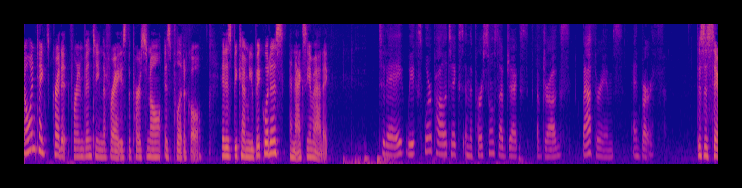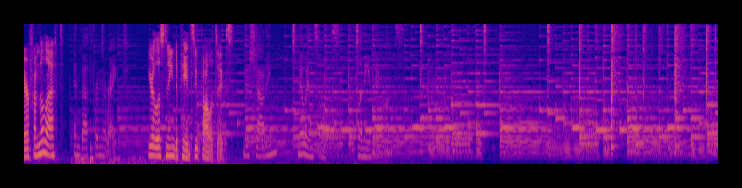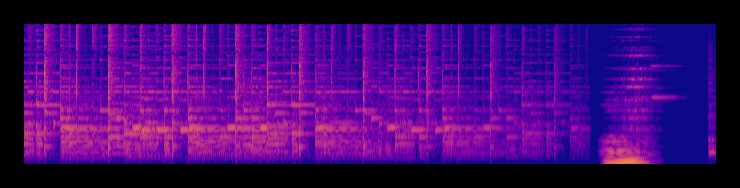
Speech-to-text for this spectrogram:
No one takes credit for inventing the phrase, the personal is political. It has become ubiquitous and axiomatic. Today, we explore politics in the personal subjects of drugs, bathrooms, and birth. This is Sarah from the left. And Beth from the right. You're listening to Pantsuit Politics. No shouting, no insults, plenty of nuance.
